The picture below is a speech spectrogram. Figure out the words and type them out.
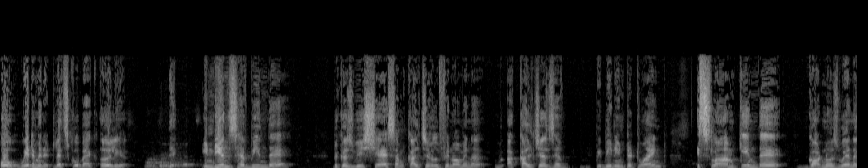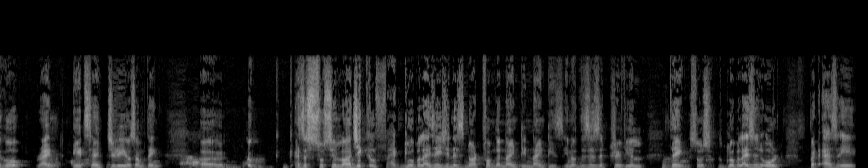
Oh, wait a minute. Let's go back earlier. The Indians have been there because we share some cultural phenomena. Our cultures have been intertwined. Islam came there, God knows when ago, right? Eighth century or something. Uh, so as a sociological fact, globalization is not from the 1990s. You know, this is a trivial thing. So globalization is old, but as a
